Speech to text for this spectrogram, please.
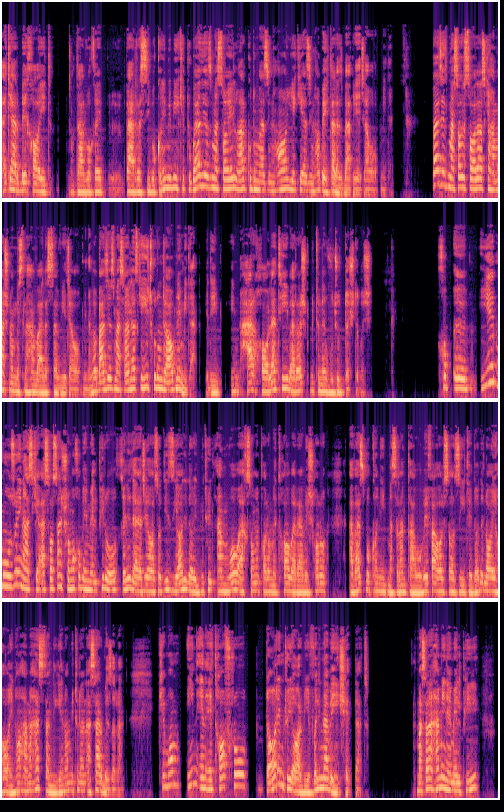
اگر بخواهید در واقع بررسی بکنید می‌بینید که تو بعضی از مسائل هر کدوم از اینها یکی از اینها بهتر از بقیه جواب میده. بعضی از مسائل ساده است که همشون هم مثل هم و على جواب میدن و بعضی از مسائل هست که هیچ کدوم جواب نمیدن. یعنی این هر حالتی براش می‌تونه وجود داشته باشه. خب یه موضوع این هست که اساسا شما خب MLP رو خیلی درجه آزادی زیادی دارید. می‌تونید انواع و اقسام پارامترها و روش ها رو عوض بکنید. مثلا توابع فعال سازی تعداد لایه ها اینها همه هستن دیگه. اینا می‌تونن اثر بذارن. که ما این انعطاف رو داریم توی RBF ولی نه به این شدت. مثلا همین MLP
